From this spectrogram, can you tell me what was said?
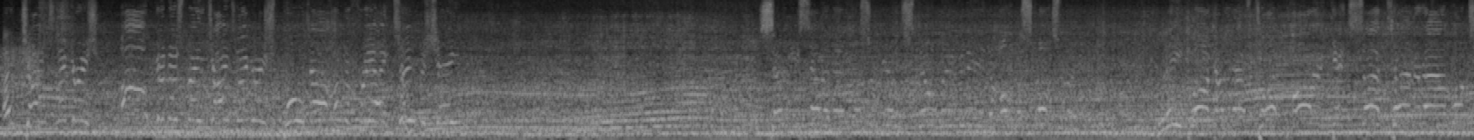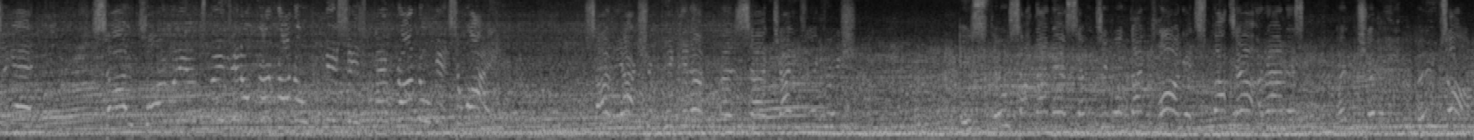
And James Liggerish. Oh goodness me, James Liggerish pulls out on the 382 machine. 77 and Russell Gill still moving in on the Scotsman. Lee Clark over there, Ty Parrott gets uh, turned around once again. So Ty Williams moves in on Ben Rundle, misses, Ben Rundle gets away. So the action picking up as uh, James Liggerish is still sat down there, 71 Dan Clark gets spat out around us and Chubby moves on.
